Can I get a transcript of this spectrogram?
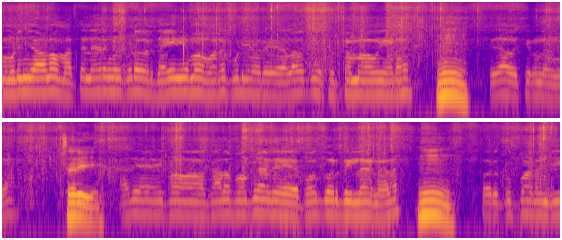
முடிஞ்சாலும் மற்ற நேரங்கள் கூட ஒரு தைரியமாக வரக்கூடிய ஒரு அளவுக்கு சுத்தமாகவும் இடம் ம். இதாக வச்சுருந்தாங்க. சரி. அது இப்போ காலப்போக்கில் அது போக்குவரத்து இல்லாதனால ம். ஒரு குப்பை அடைஞ்சு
